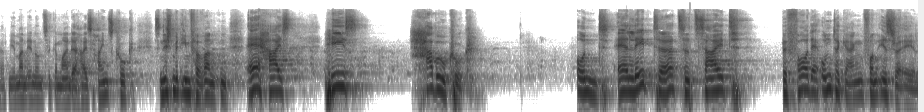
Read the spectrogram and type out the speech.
Wir haben jemanden in unserer Gemeinde, der heißt Heinz Cook, ist nicht mit ihm verwandten. Er heißt, hieß Habukuk. Und er lebte zur Zeit bevor der Untergang von Israel.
